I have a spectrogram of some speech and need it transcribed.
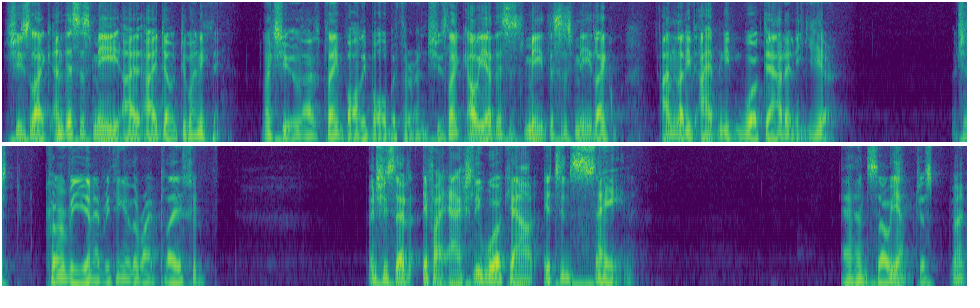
she's like, and this is me, I, I don't do anything. Like she, I was playing volleyball with her, and she's like, "Oh yeah, this is me. This is me." Like I'm not even. I haven't even worked out in a year. Just curvy and everything in the right place. She said, if I actually work out, it's insane. And so, yeah, just right.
